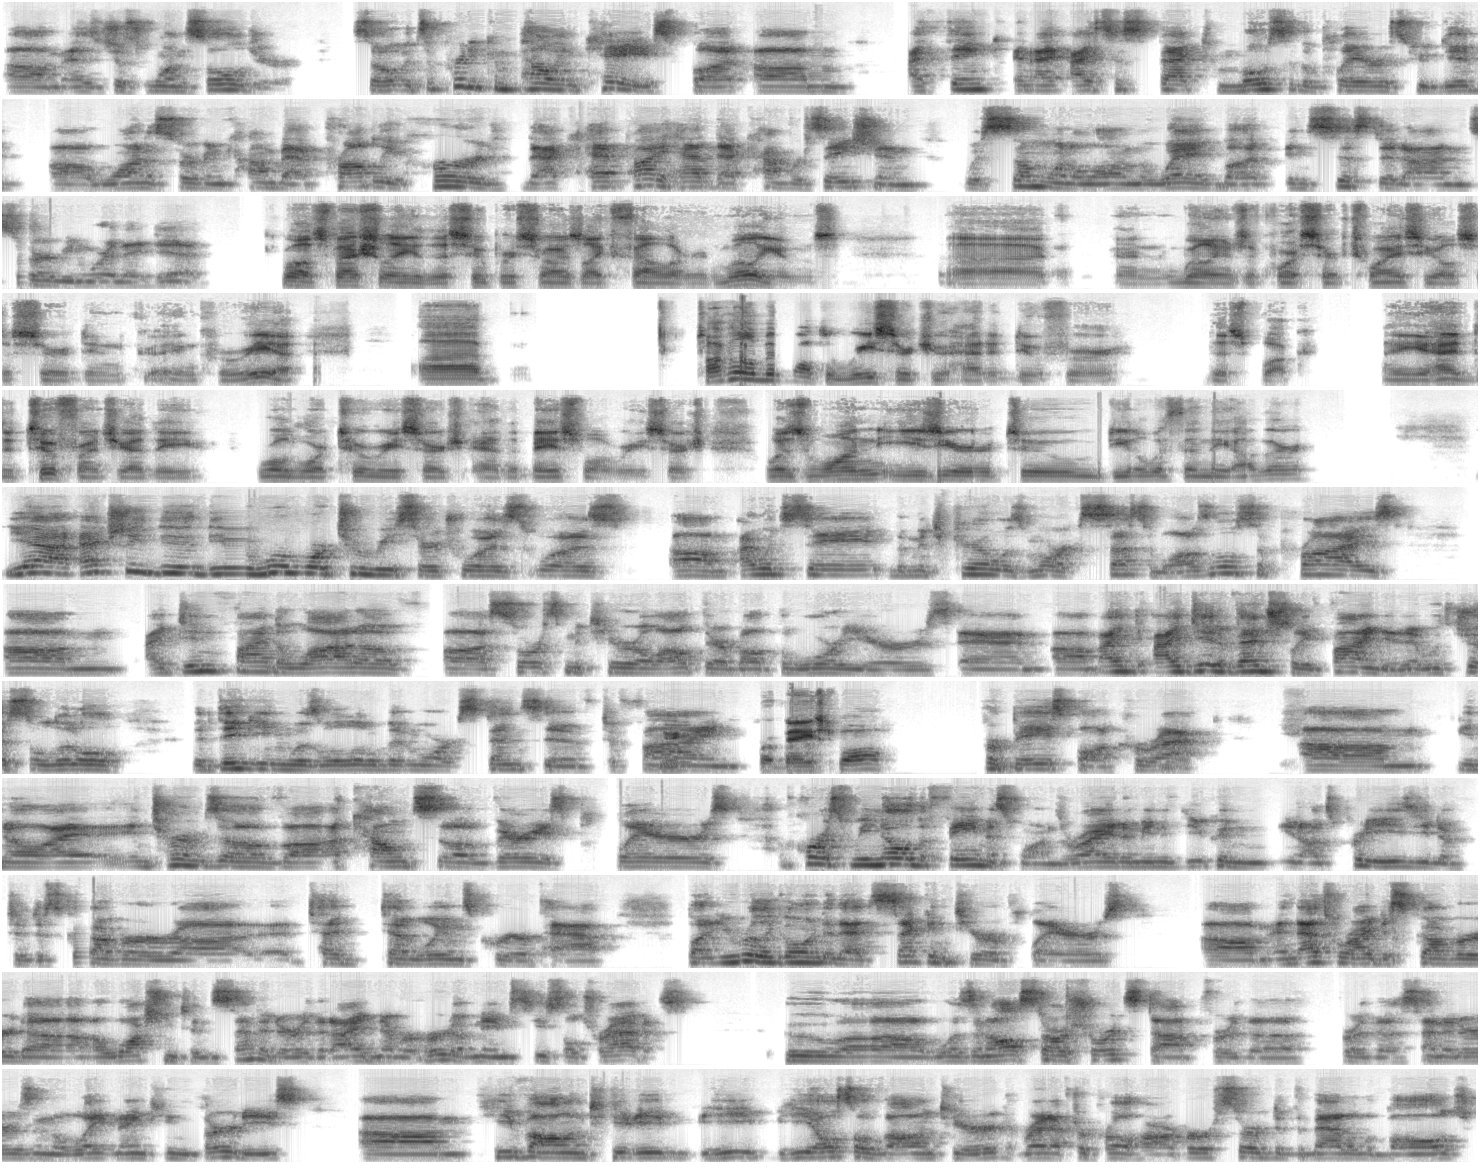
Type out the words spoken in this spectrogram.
um, as just one soldier. So it's a pretty compelling case, but um, I think, and I, I, suspect most of the players who did uh, want to serve in combat probably heard that, had, probably had that conversation with someone along the way, but insisted on serving where they did. Well, especially the superstars like Feller and Williams. Uh, and Williams, of course, served twice. He also served in in Korea. Uh, talk a little bit about the research you had to do for this book. I mean, you had the two fronts. You had the World War II research and the baseball research. Was one easier to deal with than the other? Yeah, actually, the, the World War II research was was um, I would say the material was more accessible. I was a little surprised um, I didn't find a lot of uh, source material out there about the Warriors, and um, I, I, did eventually find it. It was just a little, the digging was a little bit more extensive to find. For baseball? For baseball, correct. Um, you know, I, in terms of uh, accounts of various players, of course, we know the famous ones, right? I mean, you can, you know, it's pretty easy to, to discover uh, Ted, Ted Williams' career path, but you really go into that second tier of players um, and that's where I discovered uh, a Washington senator that I had never heard of named Cecil Travis, who uh, was an all-star shortstop for the for the Senators in the late 1930s. Um, he volunteered. He he also volunteered right after Pearl Harbor, served at the Battle of the Bulge,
